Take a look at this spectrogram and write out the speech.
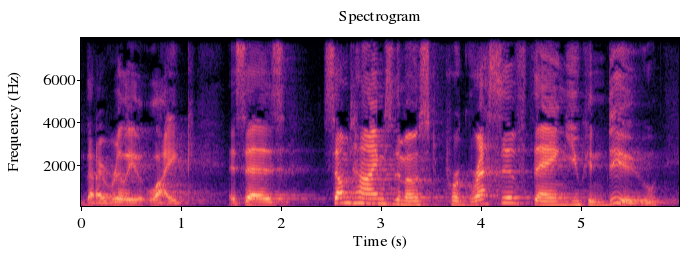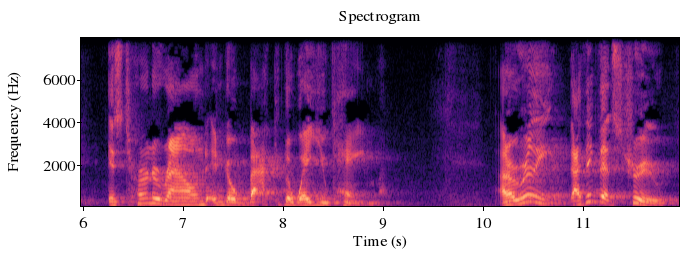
that I really like. It says, Sometimes the most progressive thing you can do is turn around and go back the way you came. And I really, I think that's true.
